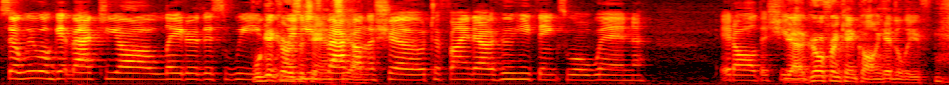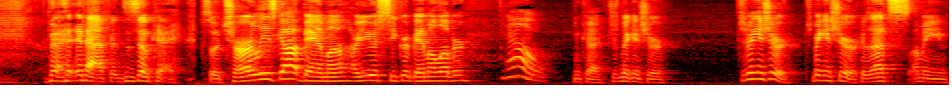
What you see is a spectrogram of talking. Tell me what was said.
So we will get back to y'all later this week. We'll get Curtis when a he's chance, back yeah. on the show to find out who he thinks will win it all this year. Yeah, girlfriend came calling. He had to leave. it happens. It's okay. So Charlie's got Bama. Are you a secret Bama lover? No. Okay, just making sure. Just making sure. Just making sure, because that's, I mean,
